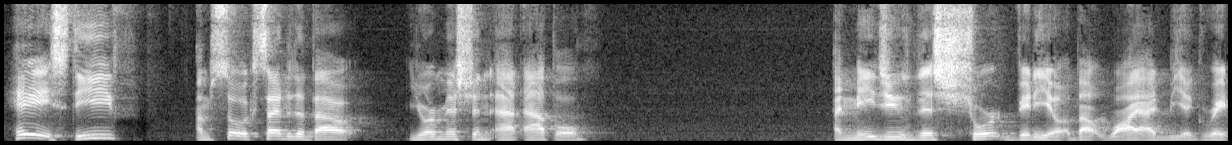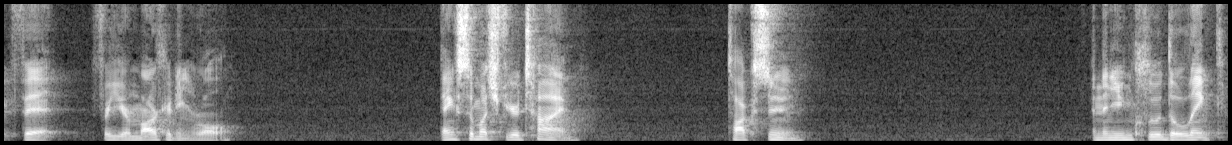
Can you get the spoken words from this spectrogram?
Hey, Steve, I'm so excited about your mission at Apple. I made you this short video about why I'd be a great fit for your marketing role. Thanks so much for your time. Talk soon. And then you include the link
